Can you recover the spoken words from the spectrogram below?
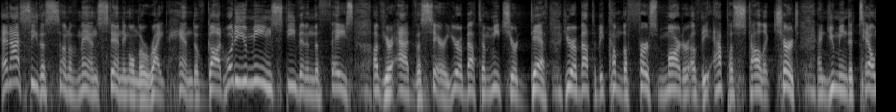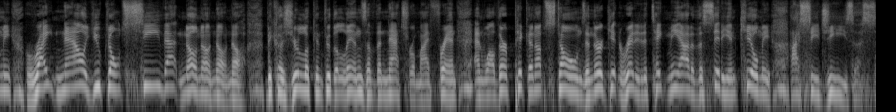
and I see the Son of Man standing on the right hand of God. What do you mean, Stephen, in the face of your adversary? You're about to meet your death. You're about to become the first martyr of the apostolic church. And you mean to tell me right now you don't see that? No, no, no, no. Because you're looking through the lens of the natural, my friend. And while they're picking up stones and they're getting ready to take me out of the city and kill me, I see Jesus.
